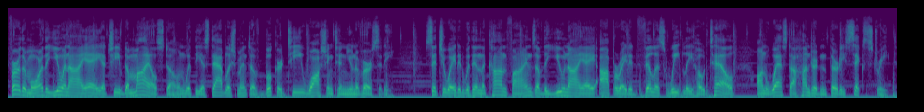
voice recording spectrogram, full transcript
Furthermore, the UNIA achieved a milestone with the establishment of Booker T. Washington University, situated within the confines of the UNIA-operated Phillis Wheatley Hotel on West 136th Street.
